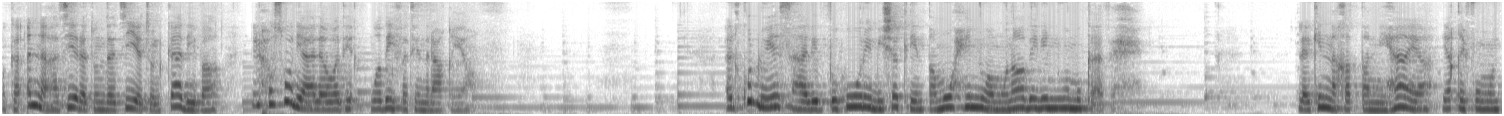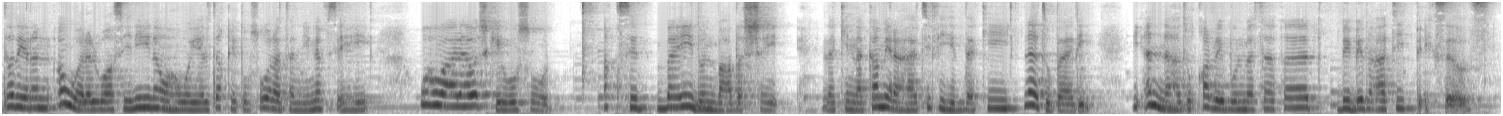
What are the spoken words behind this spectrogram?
وكأنها سيرة ذاتية كاذبة للحصول على وظيفة راقية. الكل يسعى للظهور بشكل طموح ومناضل ومكافح. لكن خط النهاية يقف منتظرا أول الواصلين وهو يلتقط صورة لنفسه وهو على وشك الوصول. أقصد بعيد بعض الشيء لكن كاميرا هاتفه الذكي لا تبالي لأنها تقرب المسافات ببضعة بيكسلز.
